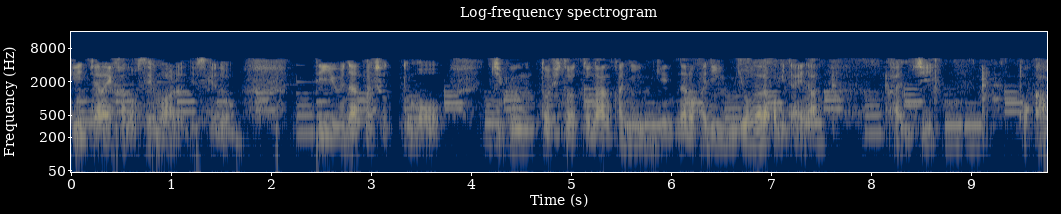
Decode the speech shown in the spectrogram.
間じゃない可能性もあるんですけど、っていうなんかちょっともう、自分と人となんか人間なのか人形なのかみたいな感じとか、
